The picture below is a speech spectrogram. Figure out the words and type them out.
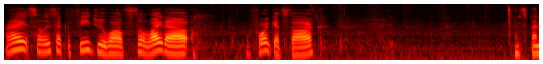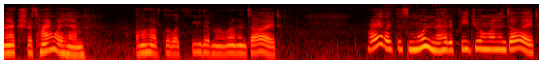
Right? So at least I could feed you while it's still light out before it gets dark. And spend extra time with him. I don't have to like feed him and run inside. Right? Like this morning, I had to feed you and run inside.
